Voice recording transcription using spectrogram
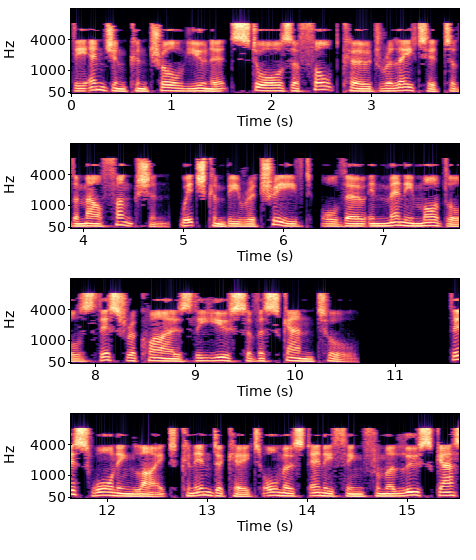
the engine control unit stores a fault code related to the malfunction, which can be retrieved, although in many models this requires the use of a scan tool. This warning light can indicate almost anything from a loose gas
